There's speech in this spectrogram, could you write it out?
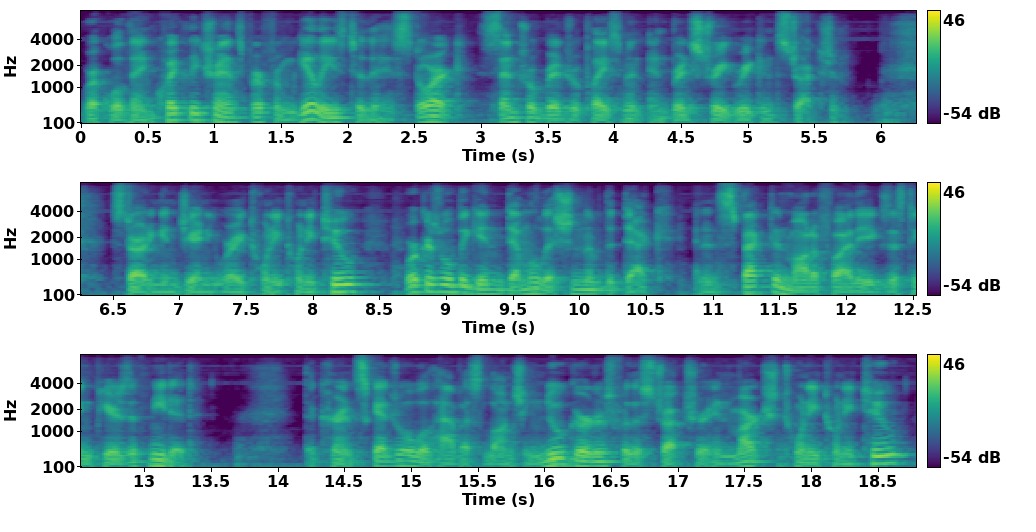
Work will then quickly transfer from Gillies to the historic Central Bridge replacement and Bridge Street reconstruction. Starting in January 2022, workers will begin demolition of the deck and inspect and modify the existing piers if needed. The current schedule will have us launching new girders for the structure in March 2022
